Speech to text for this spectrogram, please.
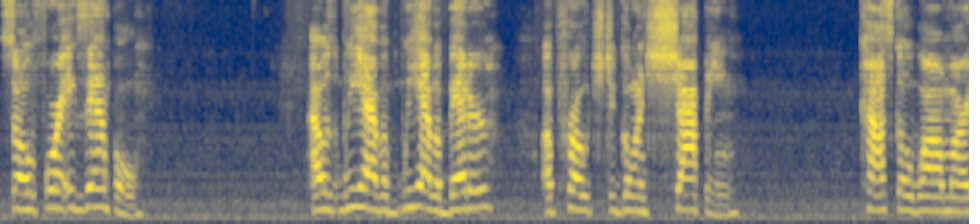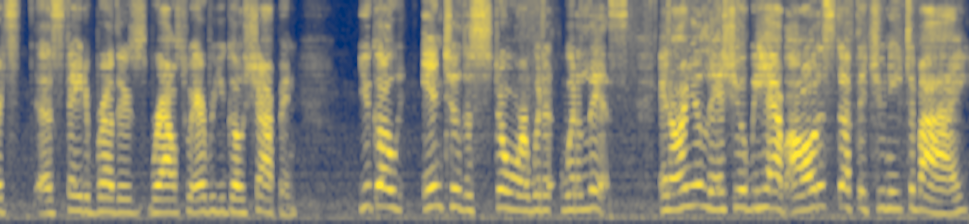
So for example, I was we have a we have a better approach to going shopping. Costco, Walmart, uh, Stater Brothers, Ralph's, wherever you go shopping. You go into the store with a, with a list. And on your list, you'll be have all the stuff that you need to buy.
